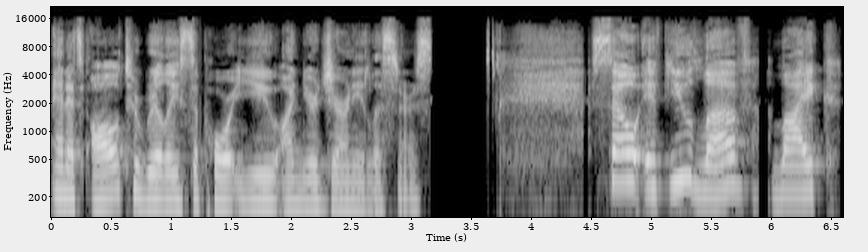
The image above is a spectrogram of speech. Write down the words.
And it's all to really support you on your journey, listeners. So if you love, like,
